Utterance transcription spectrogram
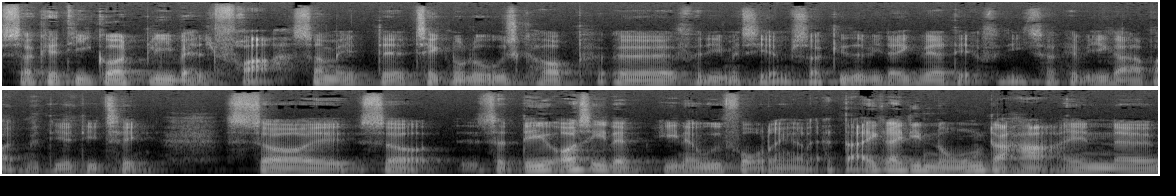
så kan de godt blive valgt fra som et øh, teknologisk hop, øh, fordi man siger, jamen, så gider vi da ikke være der, fordi så kan vi ikke arbejde med de og de ting. Så, øh, så, så det er også en af, en af udfordringerne, at der er ikke rigtig nogen, der har en, øh,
